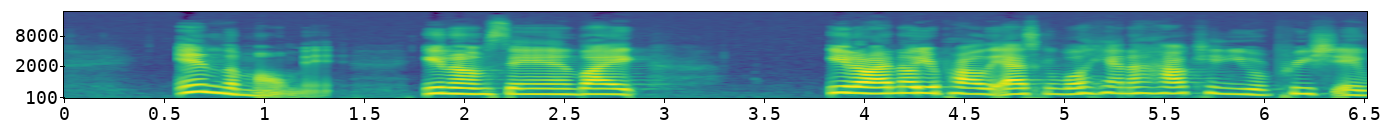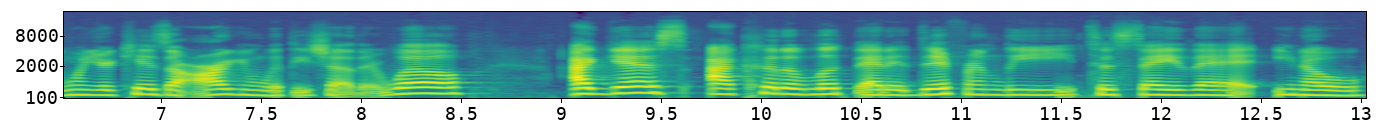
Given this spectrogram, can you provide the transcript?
in the moment? You know what I'm saying? Like, you know, I know you're probably asking, well, Hannah, how can you appreciate when your kids are arguing with each other? Well, I guess I could have looked at it differently to say that, you know,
